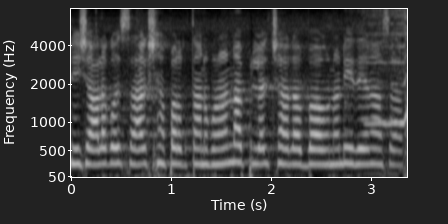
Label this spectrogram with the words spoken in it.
నేను చాలా కొంచెం సాక్ష్యం పలుకుతాను అనుకున్నాను. నా పిల్లలు చాలా బాగున్నాడు. ఇదే నా సార్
